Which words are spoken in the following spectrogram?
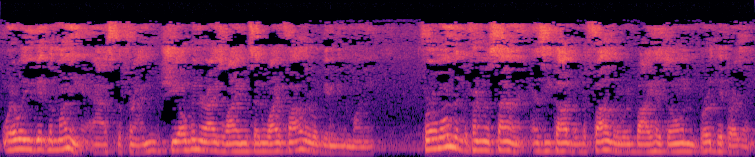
Where will you get the money? asked the friend. She opened her eyes wide and said, Why, father will give me the money. For a moment, the friend was silent as he thought that the father would buy his own birthday present.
